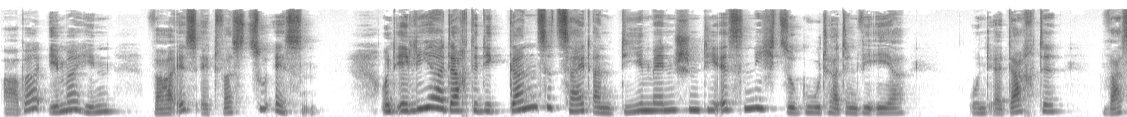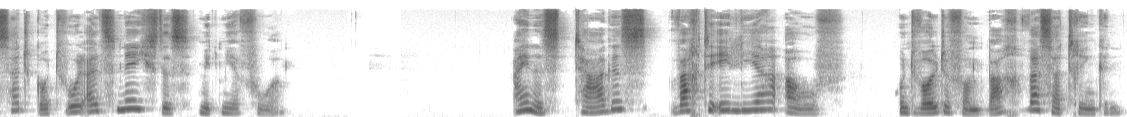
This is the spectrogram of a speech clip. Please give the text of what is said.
aber immerhin war es etwas zu essen. Und Elia dachte die ganze Zeit an die Menschen, die es nicht so gut hatten wie er, und er dachte, was hat Gott wohl als nächstes mit mir vor? Eines Tages wachte Elia auf und wollte vom Bach Wasser trinken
